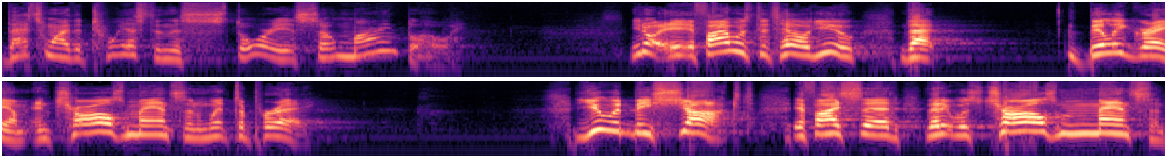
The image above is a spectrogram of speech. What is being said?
That's why the twist in this story is so mind blowing. You know, if I was to tell you that Billy Graham and Charles Manson went to pray, you would be shocked if I said that it was Charles Manson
